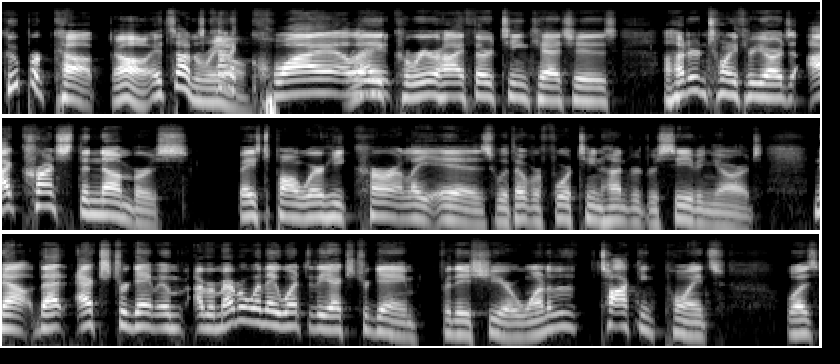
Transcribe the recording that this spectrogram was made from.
Cooper Kupp. Oh, it's unreal. Kind of quietly, right? career high 13 catches, 123 yards. I crunched the numbers based upon where he currently is with over 1,400 receiving yards. Now, that extra game, I remember when they went to the extra game for this year, one of the talking points was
